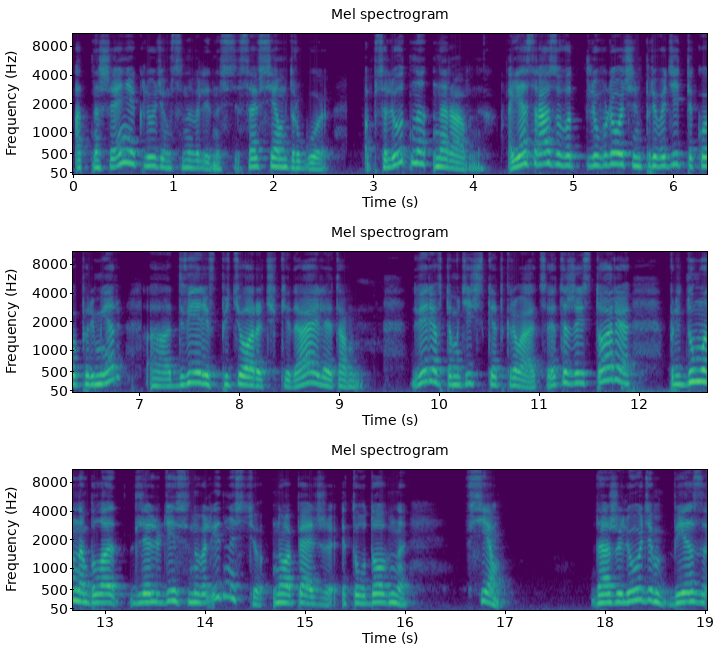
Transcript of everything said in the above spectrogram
отношение к людям с инвалидностью совсем другое абсолютно на равных. А я сразу вот люблю очень приводить такой пример. А, двери в пятерочке, да, или там двери автоматически открываются. Эта же история придумана была для людей с инвалидностью, но опять же, это удобно всем, даже людям без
